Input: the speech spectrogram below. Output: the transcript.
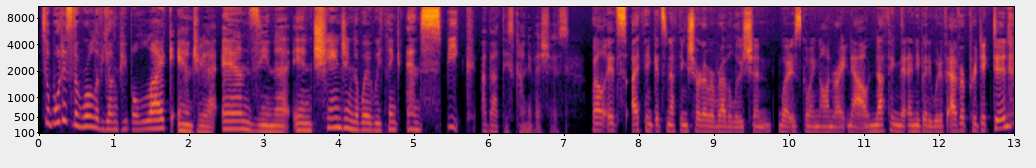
So, what is the role of young people like Andrea and Zena in changing the way we think and speak about these kind of issues? Well, it's, I think it's nothing short of a revolution, what is going on right now. Nothing that anybody would have ever predicted.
